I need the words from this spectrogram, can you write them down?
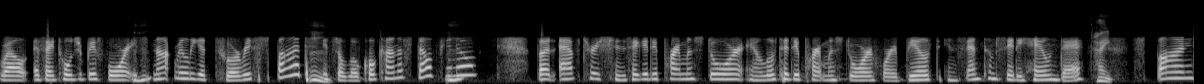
Well, as I told you before, it's not really a tourist spot. It's a local kind of stuff, you know. But after Shinseki department store and Lotte department store were built in Centum City, Haeundae, はい。 Sponge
